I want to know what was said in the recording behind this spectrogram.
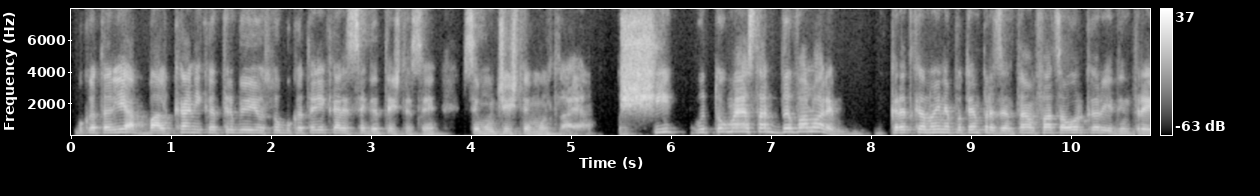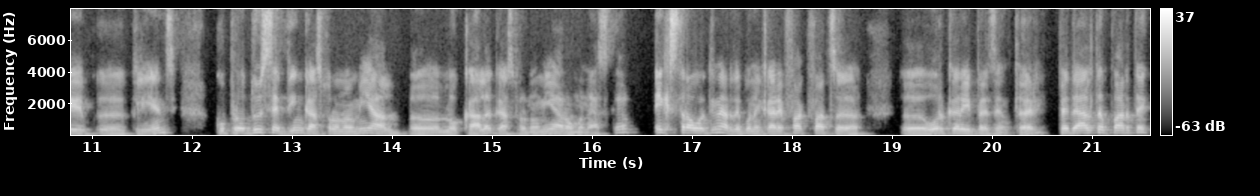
Bucătăria balcanică trebuie, este o bucătărie care se gătește, se, se muncește mult la ea. Și tocmai asta dă valoare. Cred că noi ne putem prezenta în fața oricărui dintre uh, clienți cu produse din gastronomia uh, locală, gastronomia românească, extraordinar de bune, care fac față uh, oricărei prezentări. Pe de altă parte,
